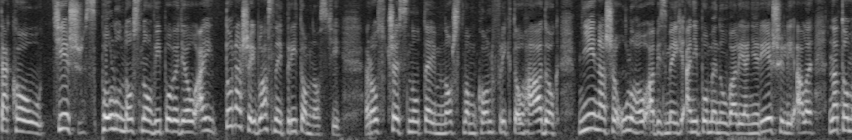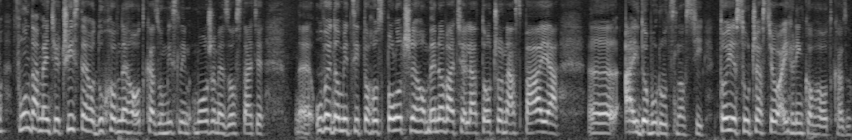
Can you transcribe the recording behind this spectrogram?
takou tiež spolunosnou výpovedou aj do našej vlastnej prítomnosti, rozčesnutej množstvom konfliktov, hádok. Nie je našou úlohou, aby sme ich ani pomenúvali, ani riešili, ale na tom fundamente čistého duchovného odkazu, myslím, môžeme zostať. E, uvedomiť si toho spoločného menovateľa, to, čo nás spája aj do budúcnosti. To je súčasťou aj Hlinkovho odkazu.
